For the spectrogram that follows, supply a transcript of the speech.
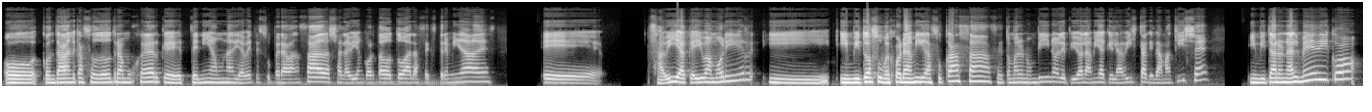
O contaban el caso de otra mujer que tenía una diabetes súper avanzada, ya le habían cortado todas las extremidades, eh, sabía que iba a morir y invitó a su mejor amiga a su casa, se tomaron un vino, le pidió a la amiga que la vista, que la maquille, invitaron al médico,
